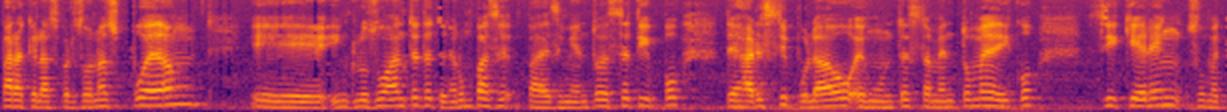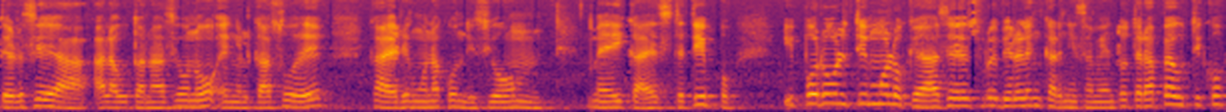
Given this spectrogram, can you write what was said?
para que las personas puedan, eh, incluso antes de tener un padecimiento de este tipo, dejar estipulado en un testamento médico si quieren someterse a, la eutanasia o no en el caso de caer en una condición médica de este tipo. Y por último, lo que hace es prohibir el encarnizamiento terapéutico.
